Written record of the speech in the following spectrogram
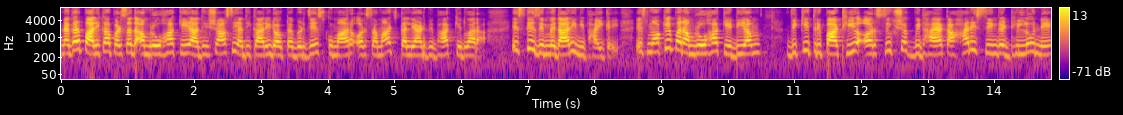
नगर पालिका परिषद अमरोहा के अधिशासी अधिकारी डॉक्टर ब्रजेश कुमार और समाज कल्याण विभाग के द्वारा इसकी ज़िम्मेदारी निभाई गई। इस मौके पर अमरोहा के डीएम विकी त्रिपाठी और शिक्षक विधायक हरि सिंह ढिल्लो ने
